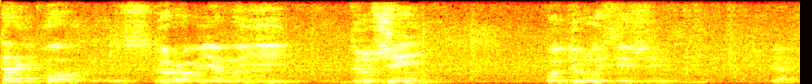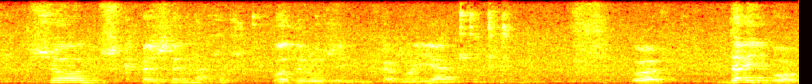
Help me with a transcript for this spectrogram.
Дай Бог здоров'я моїй дружині, подрузі житті. Я, Сонечка, жена, подруженька моя. От. Дай Бог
